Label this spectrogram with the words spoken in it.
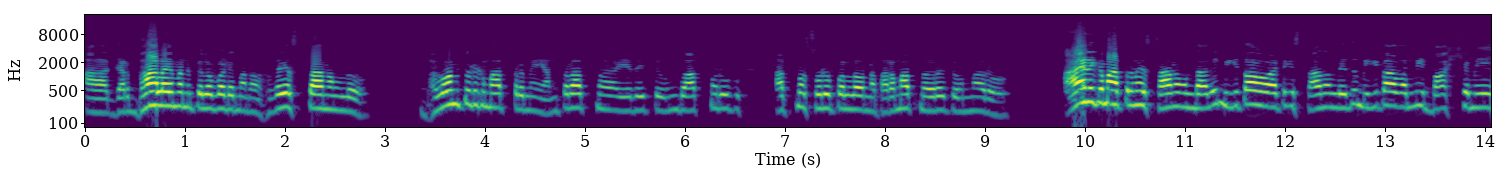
ఆ గర్భాలయమని పిలువబడే మన హృదయస్థానంలో భగవంతుడికి మాత్రమే అంతరాత్మ ఏదైతే ఉందో ఆత్మరూపు ఆత్మస్వరూపంలో ఉన్న పరమాత్మ ఎవరైతే ఉన్నారో ఆయనకి మాత్రమే స్థానం ఉండాలి మిగతా వాటికి స్థానం లేదు మిగతావన్నీ బాహ్యమే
